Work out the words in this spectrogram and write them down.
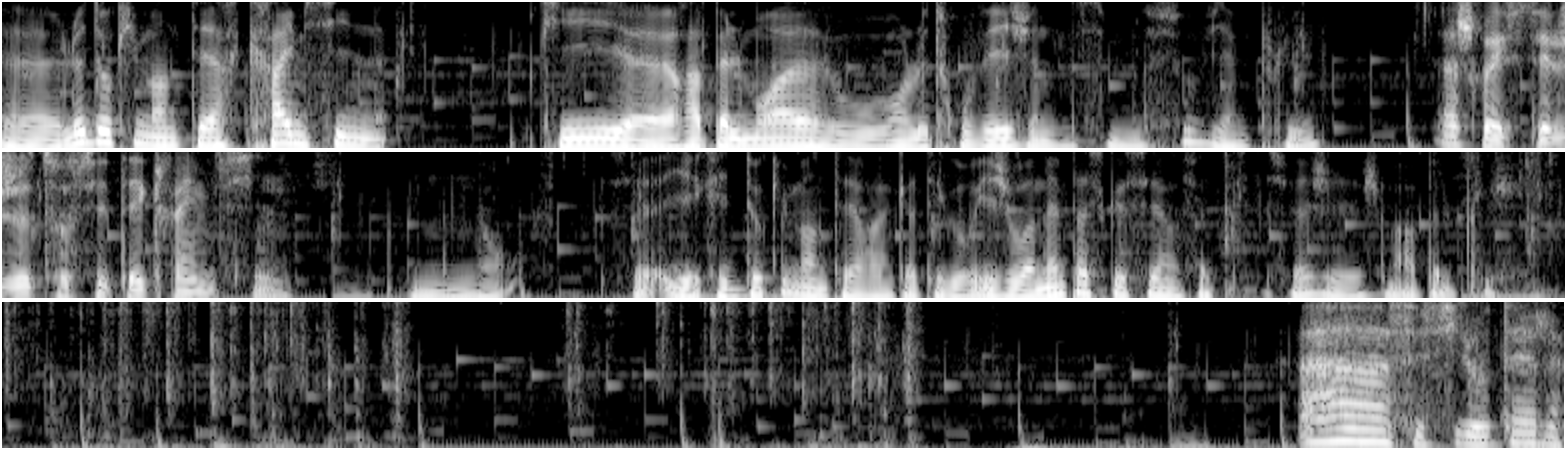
Euh, le documentaire Crime Scene, qui, euh, rappelle-moi où on le trouvait, je ne me souviens plus. Ah, je croyais que c'était le jeu de société Crime Scene. Non. Il y a écrit documentaire en catégorie. Je vois même pas ce que c'est en fait. Je, je me rappelle plus. Ah, Cécile Hotel.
